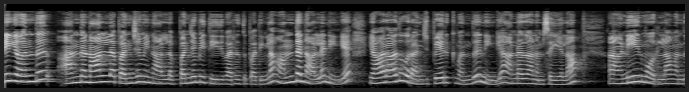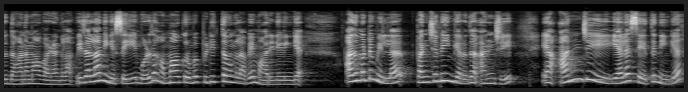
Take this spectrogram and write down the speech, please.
நீங்கள் வந்து அந்த நாளில் பஞ்சமி நாளில் பஞ்சமி தேதி வர்றது பார்த்திங்களா அந்த நாளில் நீங்கள் யாராவது ஒரு அஞ்சு பேருக்கு வந்து நீங்கள் அன்னதானம் செய்யலாம். நீர்மோர்லாம் வந்து தானமாக வழங்கலாம். இதெல்லாம் நீங்கள் செய்யும் பொழுது அம்மாவுக்கு ரொம்ப பிடித்தவங்களாகவே மாறிடுவீங்க. அது மட்டும் இல்லை பஞ்சமிங்கிறது அஞ்சு. அஞ்சு இலை சேர்த்து நீங்கள்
